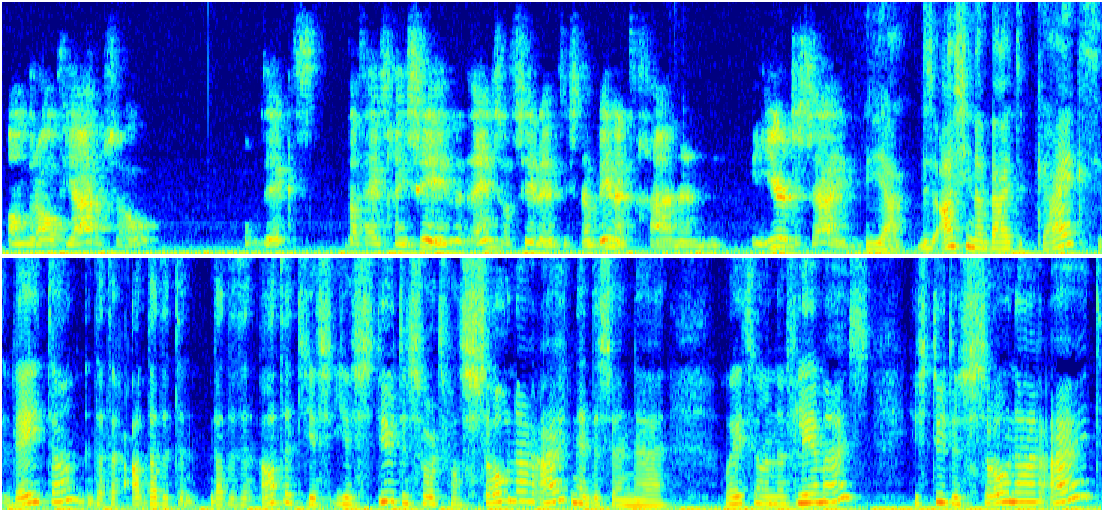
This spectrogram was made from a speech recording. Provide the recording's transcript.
anderhalf jaar of zo ontdekt. Dat heeft geen zin. Het enige wat zin heeft is naar binnen te gaan en hier te zijn. Ja, dus als je naar buiten kijkt, weet dan dat, er, dat het, een, dat het een altijd, je, je stuurt een soort van sonar uit, net als een, eh, hoe heet zo'n eh, vleermuis? Je stuurt een sonar uit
